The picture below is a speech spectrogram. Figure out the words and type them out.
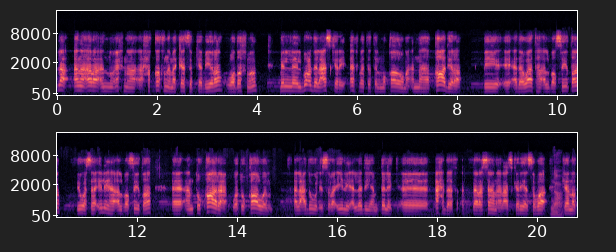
لا أنا أرى أنه إحنا حققنا مكاسب كبيرة وضخمة. بالبعد العسكري أثبتت المقاومة أنها قادرة بأدواتها البسيطة بوسائلها البسيطة أن تقارع وتقاوم العدو الإسرائيلي الذي يمتلك أحدث الترسانة العسكرية سواء نعم. كانت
